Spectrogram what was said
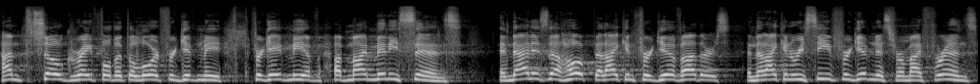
I'm so grateful that the Lord forgive me, forgave me of, of my many sins. And that is the hope that I can forgive others and that I can receive forgiveness from my friends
